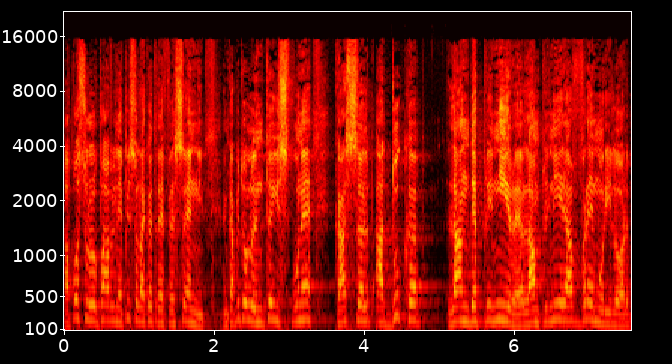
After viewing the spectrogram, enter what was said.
Apostolul Pavel în epistola către Efeseni, în capitolul 1 spune ca să-l aducă la îndeplinire, la împlinirea vremurilor,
